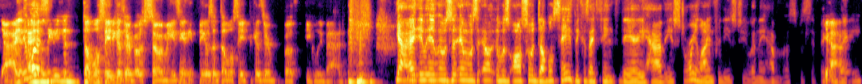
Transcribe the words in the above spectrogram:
Yeah. I, It I was- think it was a double save because they're both so amazing. I think it was a double save because they're both equally bad. Yeah, it, it was it was it was also a double save because I think they have a storyline for these two, and they have a specific Yeah. way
